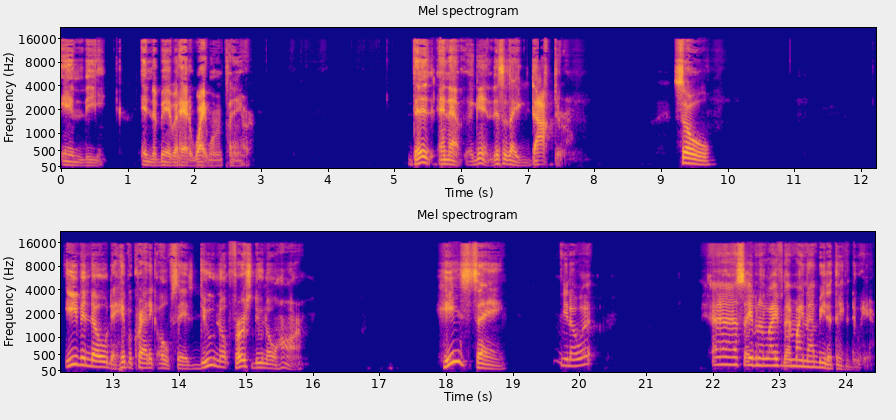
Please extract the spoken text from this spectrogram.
in the in the bed, but had a white woman playing her. This, and now again, this is a doctor. So even though the Hippocratic oath says do no first do no harm, he's saying, you know what? Uh, saving a life that might not be the thing to do here.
